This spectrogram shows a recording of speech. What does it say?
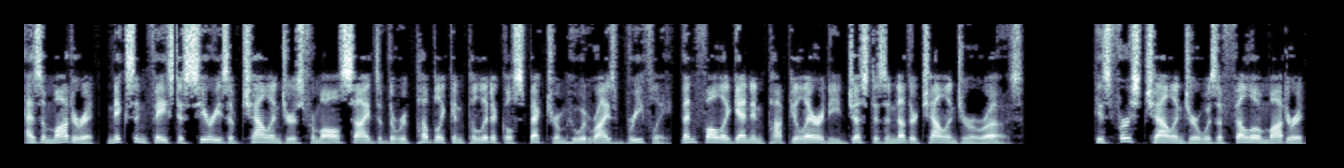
As a moderate, Nixon faced a series of challengers from all sides of the Republican political spectrum who would rise briefly, then fall again in popularity just as another challenger arose. His first challenger was a fellow moderate,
